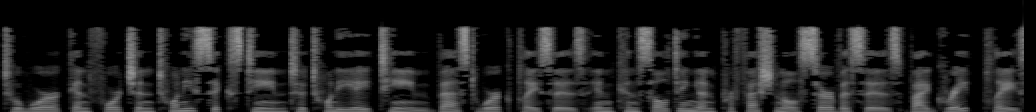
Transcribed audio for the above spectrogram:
to Work and Fortune 2016 to 2018 Best Workplaces in Consulting and Professional Services by Great Place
